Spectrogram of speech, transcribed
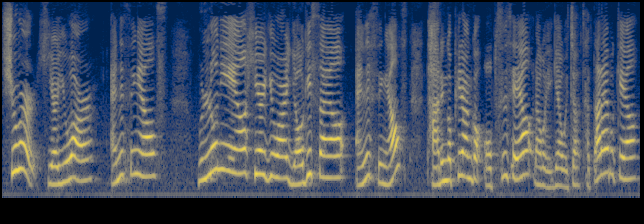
Sure, here you are. Anything else? 물론이에요. Here you are. 여기 있어요. Anything else? 다른 거 필요한 거 없으세요? 라고 얘기하고 있죠. 자, 따라해 볼게요.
